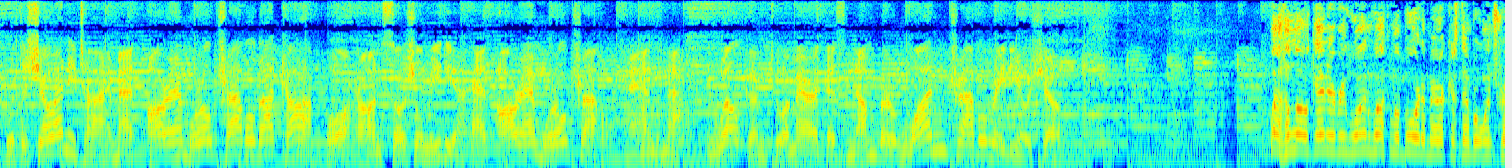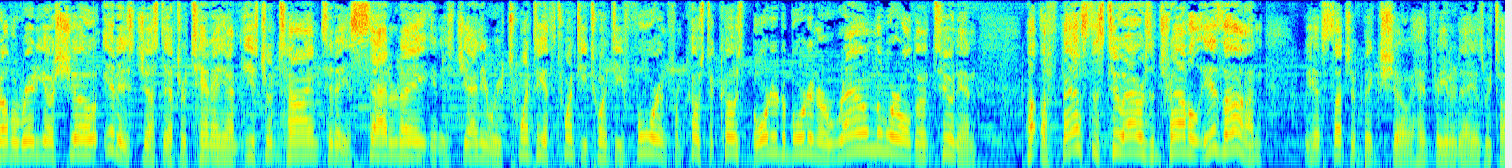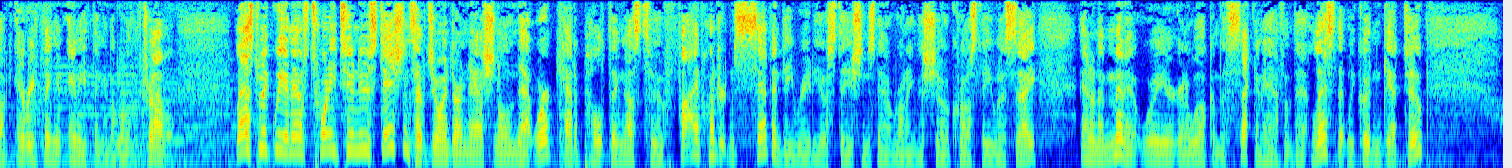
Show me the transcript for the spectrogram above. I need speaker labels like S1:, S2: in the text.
S1: Connect with the show anytime at rmworldtravel.com or on social media at rmworldtravel. And now, welcome to America's number one travel radio show.
S2: Well, hello again, everyone. Welcome aboard America's number one travel radio show. It is just after 10 a.m. Eastern Time. Today is Saturday. It is January 20th, 2024. And from coast to coast, border to border, and around the world on TuneIn, well, the fastest two hours in travel is on. We have such a big show ahead for you today as we talk everything and anything in the world of travel. Last week, we announced 22 new stations have joined our national network, catapulting us to 570 radio stations now running the show across the USA. And in a minute, we are going to welcome the second half of that list that we couldn't get to.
